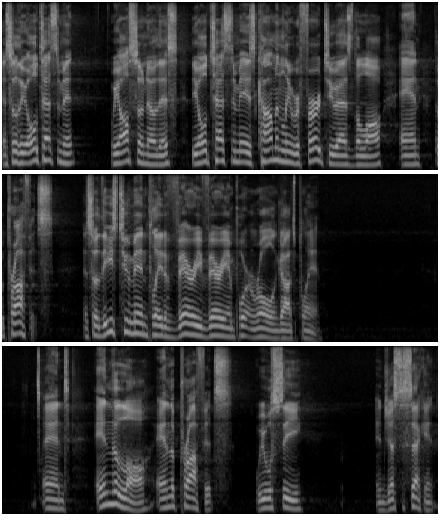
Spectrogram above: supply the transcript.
And so the Old Testament, we also know this, the Old Testament is commonly referred to as the law and the prophets. And so these two men played a very, very important role in God's plan. And in the law and the prophets, we will see in just a second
